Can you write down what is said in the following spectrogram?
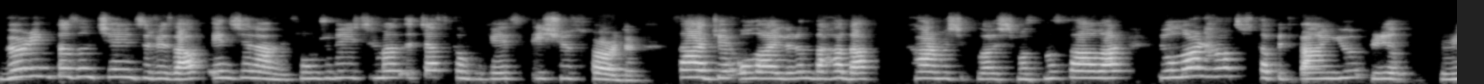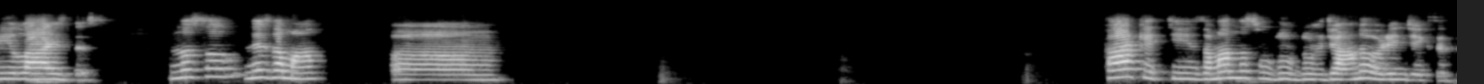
Worrying doesn't change the result. Endişelenmek sonucu değiştirmez. It just complicates issues further. Sadece olayların daha da karmaşıklaşmasını sağlar. You'll learn how to stop it when you real, realize this. Nasıl, ne zaman fark ettiğin zaman nasıl durduracağını öğreneceksin.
